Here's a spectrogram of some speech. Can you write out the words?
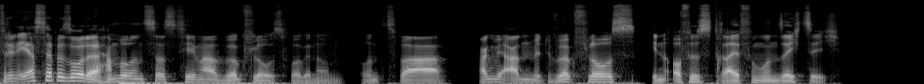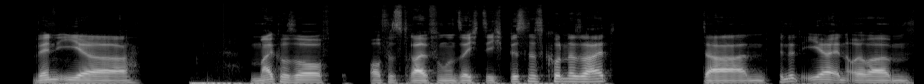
für die erste Episode haben wir uns das Thema Workflows vorgenommen. Und zwar fangen wir an mit Workflows in Office 365. Wenn ihr Microsoft Office 365 Business-Kunde seid, dann findet ihr in eurem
